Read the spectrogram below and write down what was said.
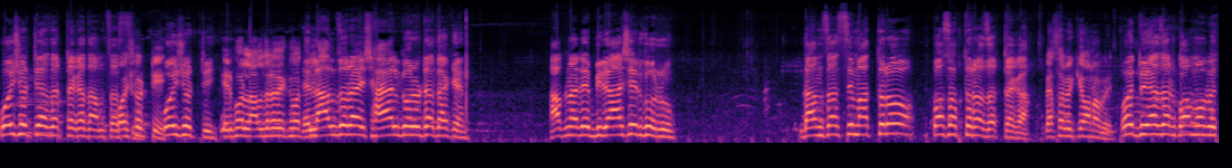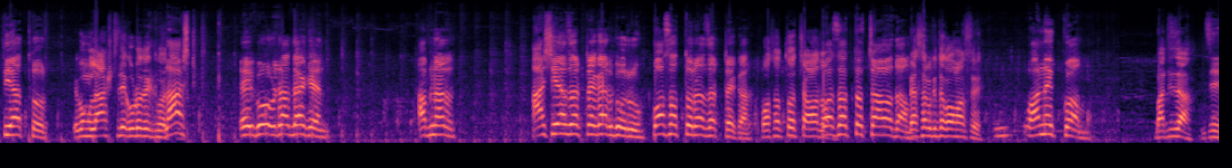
পঁয়ষট্টি হাজার টাকা দাম। 65? পঁয়ষট্টি? এরপর লাল যেটা দেখতে পাচ্ছি। লাল সায়াল গরুটা দেখেন। আপনার এই বিরাশির গরু। দাম চাচ্ছি মাত্র পঁচাত্তর হাজার টাকা। বেচা বিক্রি কেমন হবে? ওই দুই হাজার কম হবে তিয়াত্তর। এবং লাস্ট যে গরু দেখতে লাস্ট এই গরুটা দেখেন। আপনার আশি হাজার টাকার গরু পঁচাত্তর হাজার টাকা। পঁচাত্তর চাওয়া পঁচাত্তর চাওয়া দাম। বেচা বিক্রি তো কম আছে? অনেক কম। বাতিজা জি।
